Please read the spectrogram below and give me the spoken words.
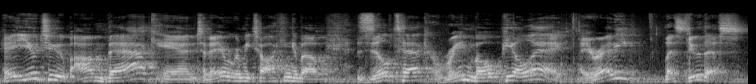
Hey YouTube, I'm back and today we're going to be talking about Zyltech Rainbow PLA. Are you ready? Let's do this.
